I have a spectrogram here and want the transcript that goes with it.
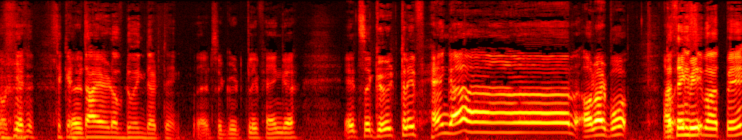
of that's a good cliffhanger. It's a good cliffhanger! All right bro. I think we بات پہ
